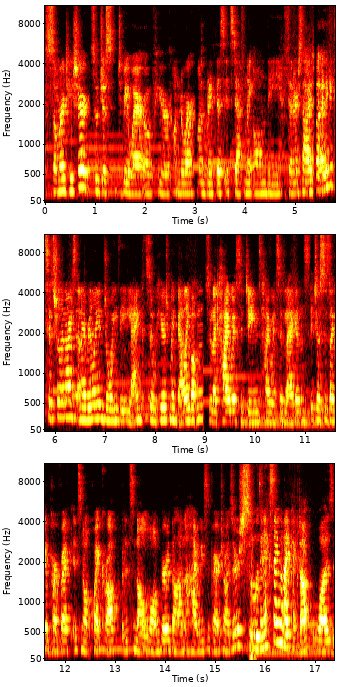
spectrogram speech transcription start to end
summer t-shirt, so just to be aware of your underwear underneath this, it's definitely on the thinner side. But I think it sits really nice and I really enjoy the length. So here's my belly button. So like high-waisted jeans, high-waisted leggings. It just is like a perfect, it's not quite cropped, but it's not longer than a high-waisted pair of trousers. So the next thing that I picked up was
